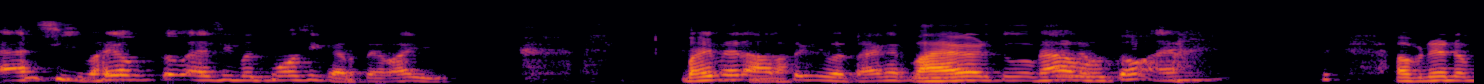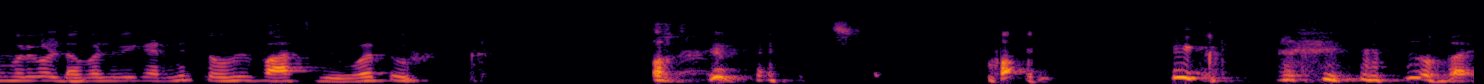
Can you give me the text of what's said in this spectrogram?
ऐसी भाई हम तो ऐसी बदमाशी करते हैं भाई। भाई मैंने आज तक नहीं बताया कर भाई अगर तू मैं बोलता हूँ अपने नंबर को डबल भी कर ले तो भी पास नहीं हुआ तू। भाई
